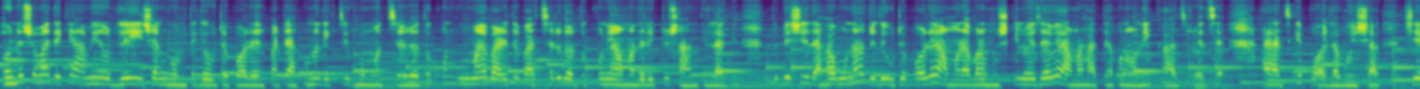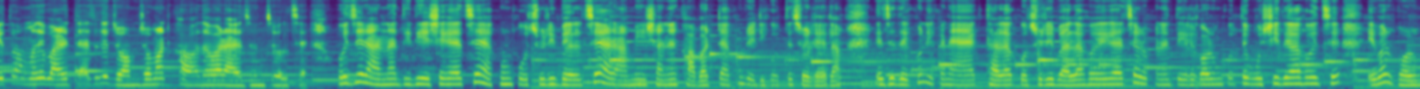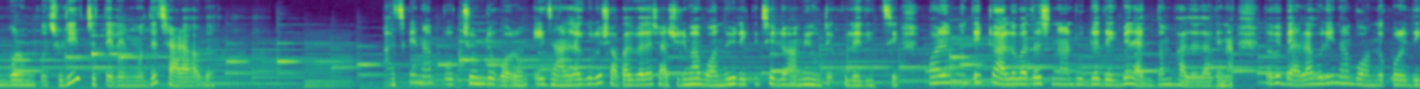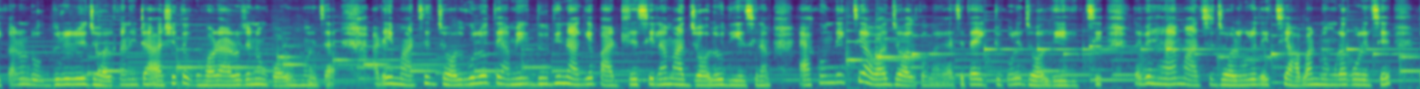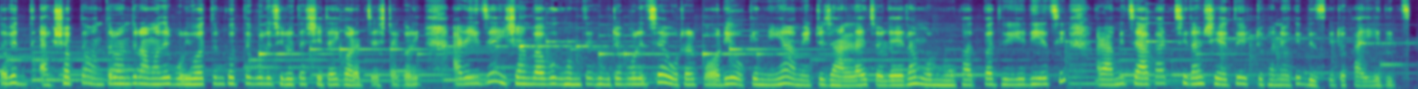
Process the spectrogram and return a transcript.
অন্য সময় দেখি আমি উঠলেই ঈশান ঘুম থেকে উঠে পড়ে বাট এখনও দেখছি ঘুমোচ্ছে। যতক্ষণ ঘুমায় বাড়িতে বাচ্চারা, ততক্ষণই আমাদের একটু শান্তি লাগে। তো বেশি দেখাবো না, যদি উঠে পড়ে আমার আবার মুশকিল হয়ে যাবে, আমার হাতে এখন অনেক কাজ রয়েছে। আর আজকে পয়লা বৈশাখ, সেহেতু আমাদের বাড়িতে আজকে জমজমাট খাওয়া দাওয়ার আয়োজন চলছে। ওই যে রান্নার দিদি এসে গেছে, এখন কচুরি বেলছে, আর আমি ঈশানের খাবারটা এখন রেডি করতে চলে এলাম। এই যে দেখুন, এখানে এক থালা কচুরি বেলা হয়ে গেছে, আর ওখানে তেল গরম করতে বসিয়ে দেওয়া হয়েছে। এবার গরম গরম কচুরি তেলের মধ্যে ছাড়া হবে। আজকে না প্রচণ্ড গরম। এই জানলাগুলো সকালবেলা শাশুড়ি মা বন্ধই রেখেছিল, আমি উঠে খুলে দিচ্ছি। ঘরের মধ্যে একটু আলো বাতাস না ঢুকলে দেখবেন একদম ভালো লাগে না। তবে বেলা হলেই না বন্ধ করে দিই, কারণ রোদ্দুরের ওই ঝলকানিটা আসে তো ঘর আরও যেন গরম হয়ে যায়। আর এই মাছের জলগুলোতে আমি দুদিন আগে পাল্টেছিলাম আর জলও দিয়েছিলাম। এখন দেখছি আবার জল কমে গেছে, তাই একটু করে জল দিয়ে দিচ্ছি। তবে হ্যাঁ মাছের জলগুলো দেখছি আবার নোংরা করেছে তবে এক সপ্তাহ অন্তর অন্তর আমাদের পরিবর্তন করতে বলেছিল, তা সেটাই করার চেষ্টা করি। আর এই যে ঈশান বাবু ঘুম থেকে উঠে পড়েছে, ওঠার পরই ওকে নিয়ে আমি একটু জানলায় চলে এলাম, ওর মুখ হাত পা ধুইয়ে দিয়েছি, আর আমি চা খাচ্ছিলাম, সেহেতু একটুখানি ওকে বিস্কিটও খাইয়ে দিচ্ছি।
